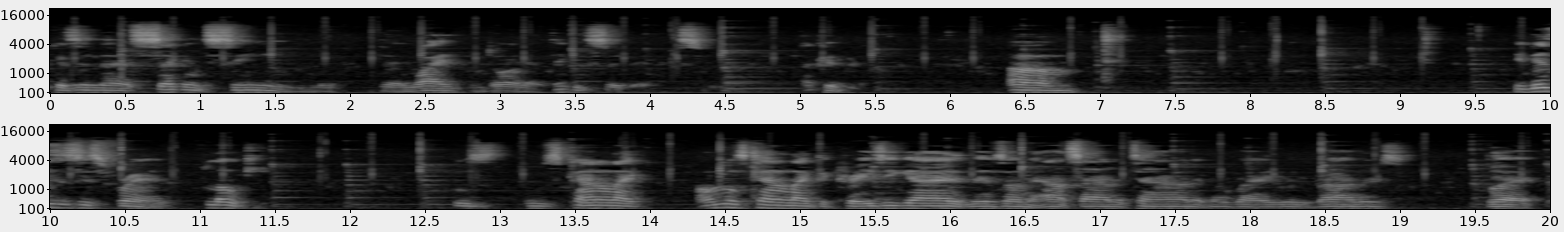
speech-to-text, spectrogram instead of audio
Because in that second scene with wife and daughter, I think it said that. I could be. Um, he visits his friend Floki, who's who's kind of like almost kind of like the crazy guy that lives on the outside of town that nobody really bothers, but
